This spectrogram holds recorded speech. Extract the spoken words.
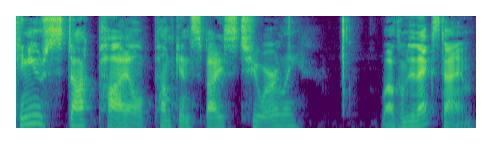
Can you stockpile pumpkin spice too early? Welcome to next time.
